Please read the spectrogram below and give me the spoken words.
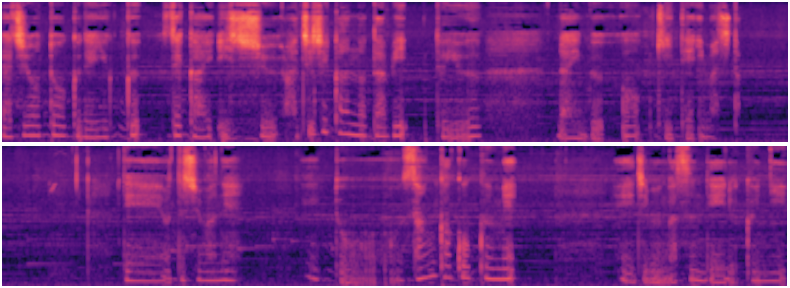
ラジオトークで行く世界一周8時間の旅というライブを聞いていました。で私はねえっと3カ国目、えー、自分が住んでいる国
